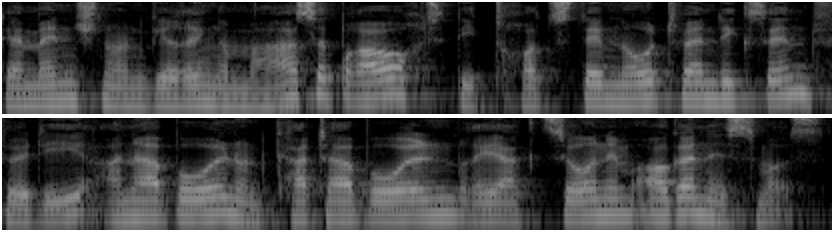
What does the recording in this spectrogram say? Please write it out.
der Mensch nur in geringem Maße braucht, die trotzdem notwendig sind für die anabolen und katabolen Reaktionen im Organismus.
